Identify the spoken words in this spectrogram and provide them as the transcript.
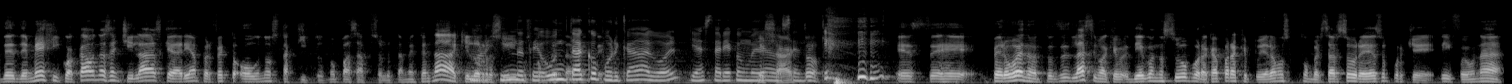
desde México acá unas enchiladas quedarían perfecto o unos taquitos, no pasa absolutamente nada. Aquí los Imagínate, un taco por cada gol, ya estaría con media Exacto. este, pero bueno, entonces lástima que Diego no estuvo por acá para que pudiéramos conversar sobre eso porque fue una,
